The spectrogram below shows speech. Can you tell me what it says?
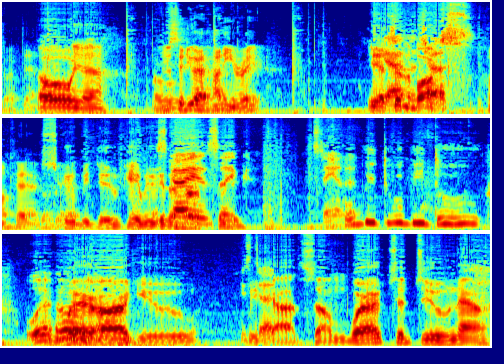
God damn. Oh yeah. You said you had honey, right? Yeah, it's Yeah, in the, the box. chest. Okay, I go. Scooby Doo gave me This the guy hurt. is like standing. Scooby-Dooby-Doo. Where, Where are are you? He's we dead. got some work to do now.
